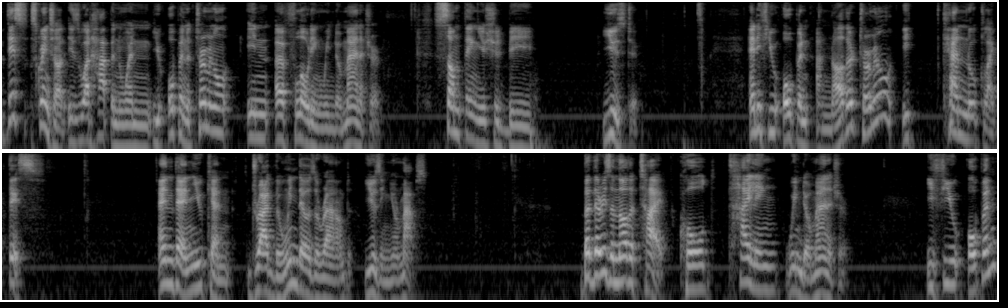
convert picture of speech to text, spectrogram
This screenshot is what happened when you open a terminal in a floating window manager. Something you should be used to. And if you open another terminal, it can look like this. And then you can drag the windows around using your mouse. But there is another type called tiling window manager. If you open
